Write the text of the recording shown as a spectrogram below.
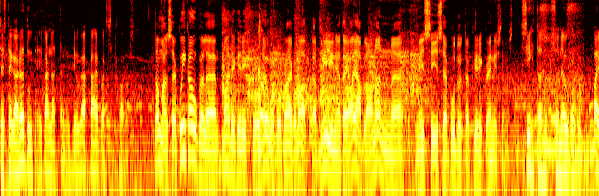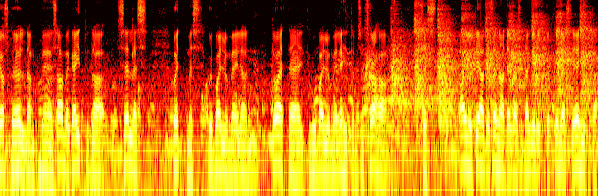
sest ega rõdud ei kannatanud ju ka kahekordset korrust. Toomas, kui kaugele Maarja kiriku nõukogu praegu vaatab, milline teie ajaplaan on, mis siis puudutab kiriku ennistamist? sihtasutuse nõukogu, ma ei oska öelda, me saame käituda selles võtmes, kui palju meil on toetajaid, kui palju meil ehitamiseks raha on. sest ainult heade sõnadega seda kirikut üles ei ehita.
